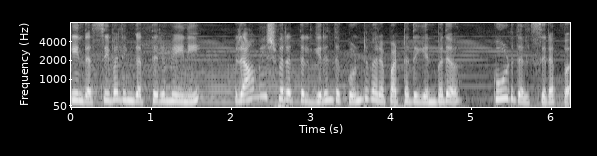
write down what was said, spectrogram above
இந்த சிவலிங்க திருமேனி ராமேஸ்வரத்தில் இருந்து கொண்டு வரப்பட்டது என்பது கூடுதல் சிறப்பு.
